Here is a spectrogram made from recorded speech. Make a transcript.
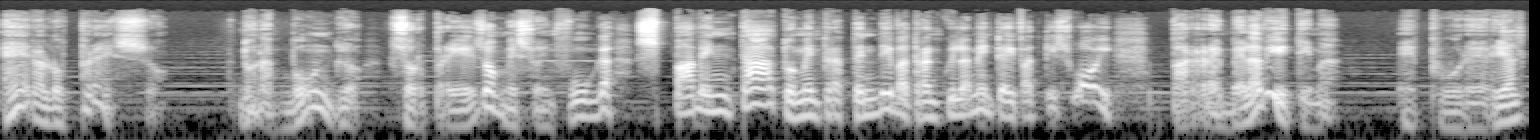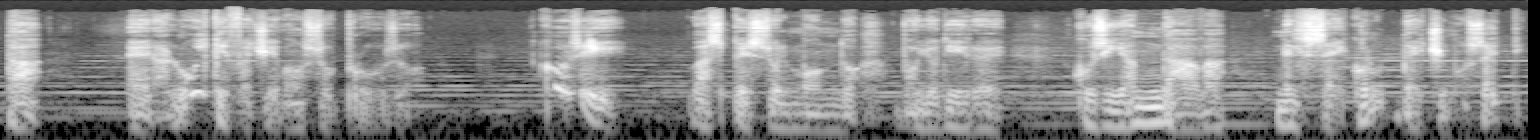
era l'oppresso. Don Abbondio, sorpreso, messo in fuga, spaventato mentre attendeva tranquillamente ai fatti suoi, parrebbe la vittima. Eppure, in realtà, era lui che faceva un sopruso. Così va spesso il mondo, voglio dire, così andava nel secolo XVII.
